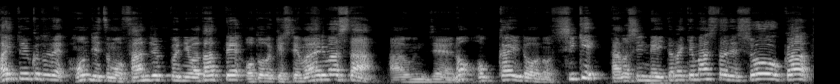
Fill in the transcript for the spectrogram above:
はい、ということで、本日も30分にわたってお届けしてまいりました。アウンジェイの北海道の四季、楽しんでいただけましたでしょうか？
